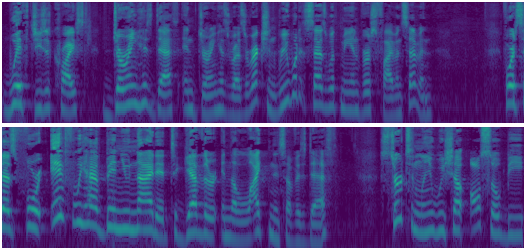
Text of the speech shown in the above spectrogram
with Jesus Christ during his death and during his resurrection. Read what it says with me in verse 5 and 7. For it says, For if we have been united together in the likeness of his death, certainly we shall also be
